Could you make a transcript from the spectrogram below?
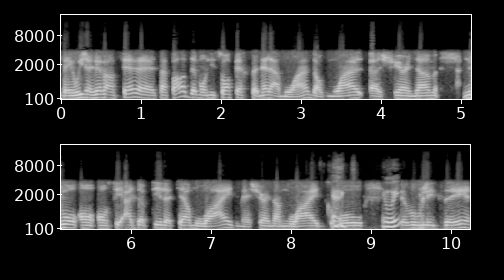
ben oui, Geneviève, en fait, euh, ça part de mon histoire personnelle à moi. Donc moi, euh, je suis un homme. Nous, on, on s'est adopté le terme wide, mais je suis un homme wide, gros, oui. que vous voulez dire.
